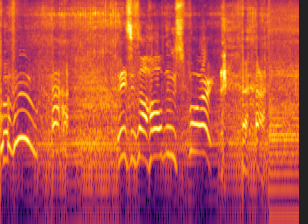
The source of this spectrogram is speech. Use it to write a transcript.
woohoo! this is a whole new sport.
